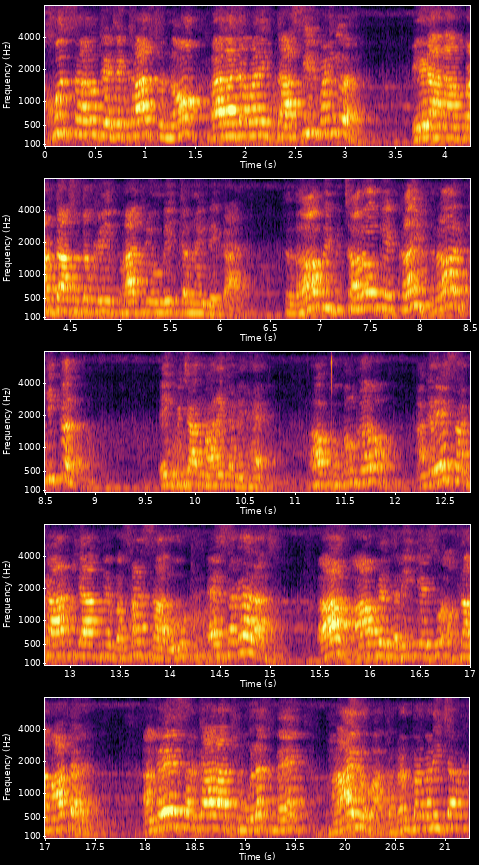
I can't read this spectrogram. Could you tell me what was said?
खुद सारू जय जयकार सुनो राजा वाली तासीर बन गयो। है एड़ा नाम बर्दाश्त तो करी भातरी उम्मीद करना ही बेकार है। तराब विचारों के कई फरार की कर एक विचार मारे करने है। आप हुक्म करो। अंग्रेज़ सरकार की आँख में बसण सारू ऐ सगला राज आप आपने तरीके से अपना माटर है। अंग्रेज़ सरकार आपके मुल्क में भड़ाई रो वातावरण बनवानी चाहे।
